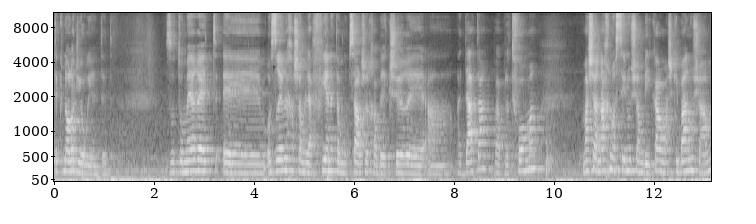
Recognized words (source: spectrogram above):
טכנולוגי אוריינטד. זאת אומרת, אה, עוזרים לך שם לאפיין את המוצר שלך בהקשר אה, הדאטה והפלטפורמה. מה שאנחנו עשינו שם בעיקר, מה שקיבלנו שם,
